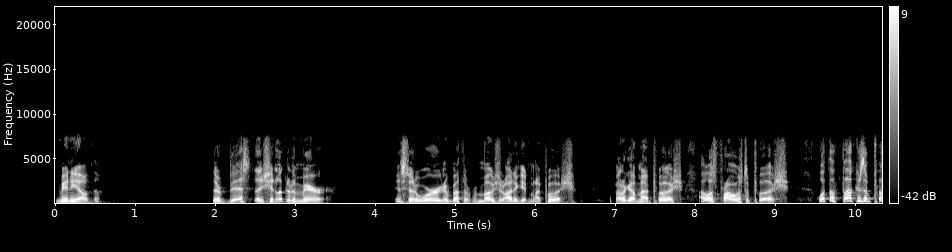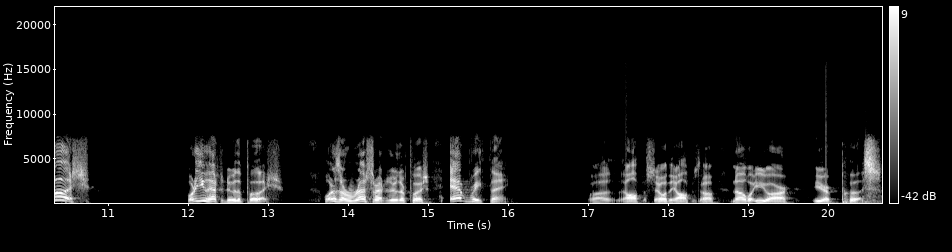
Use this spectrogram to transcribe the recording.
Many of them. They're best. They should look in the mirror instead of worrying about the promotion. I didn't get my push, but I got my push. I was promised a push. What the fuck is a push? What do you have to do with a push? What does a wrestler have to do with a push? Everything. Well, the office, oh, the office. Oh, no, what you are, you're a puss.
